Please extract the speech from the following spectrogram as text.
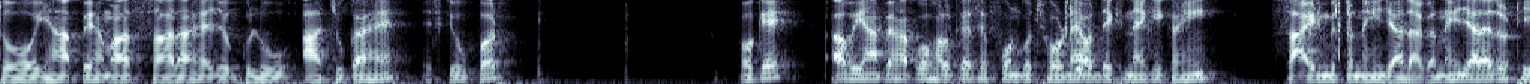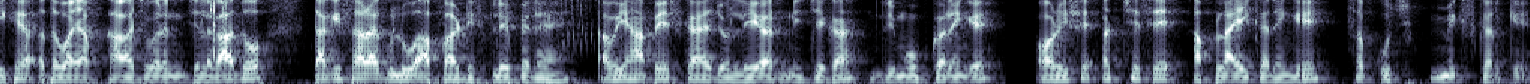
तो यहाँ पे हमारा सारा है जो ग्लू आ चुका है इसके ऊपर। ओके अब यहाँ पे आपको हल्के से फ़ोन को छोड़ना है और देखना है कि कहीं साइड में तो नहीं जा रहा। अगर नहीं जा रहा है तो ठीक है अदरवाइज़ आप कागज़ वगैरह नीचे लगा दो ताकि सारा ग्लू आपका डिस्प्ले पे रहे। अब यहाँ पे इसका है जो लेयर नीचे का रिमूव करेंगे और इसे अच्छे से अप्लाई करेंगे सब कुछ मिक्स करके।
